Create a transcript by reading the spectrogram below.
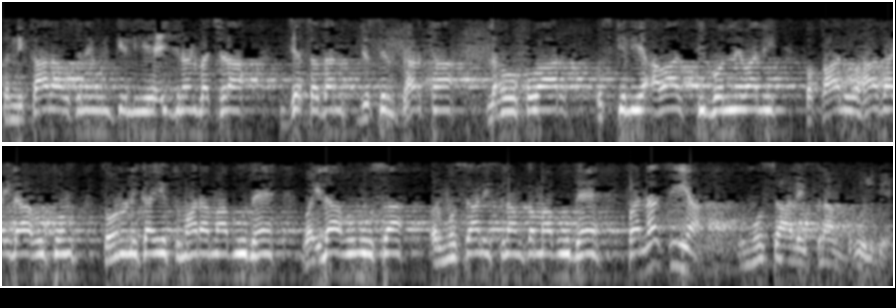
تو نکالا اس نے ان کے لیے عجلن بچڑا جسدن جو صرف دھڑ تھا، لہو خوار، اس کے لیے آواز تھی بولنے والی، فَقَالُوا هَذَا إِلَهُكُمْ تو انہوں نے کہا یہ تمہارا معبود ہے وَإِلَهُ مُوسَى اور موسیٰ علیہ السلام کا معبود ہے فَنَسِيَا تو موسیٰ علیہ السلام بھول گئے۔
